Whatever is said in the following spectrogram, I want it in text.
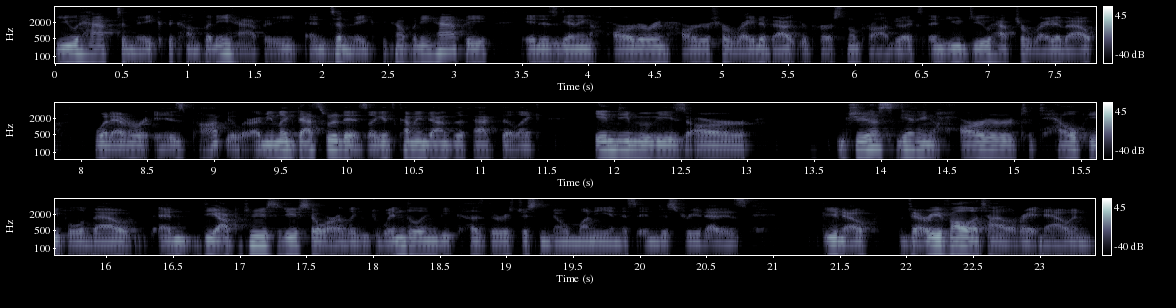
you have to make the company happy and to make the company happy it is getting harder and harder to write about your personal projects and you do have to write about whatever is popular. I mean like that's what it is. Like it's coming down to the fact that like indie movies are just getting harder to tell people about and the opportunities to do so are like dwindling because there is just no money in this industry that is you know very volatile right now and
